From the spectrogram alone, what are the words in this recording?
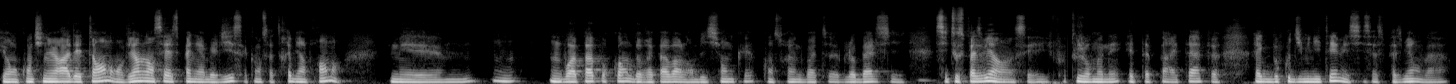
Et on continuera d'étendre. On vient de lancer Espagne et Belgique, ça commence à très bien prendre. Mais euh, on ne voit pas pourquoi on ne devrait pas avoir l'ambition de construire une boîte globale si, si tout se passe bien. C'est, il faut toujours mener étape par étape avec beaucoup d'humilité, mais si ça se passe bien, on va,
